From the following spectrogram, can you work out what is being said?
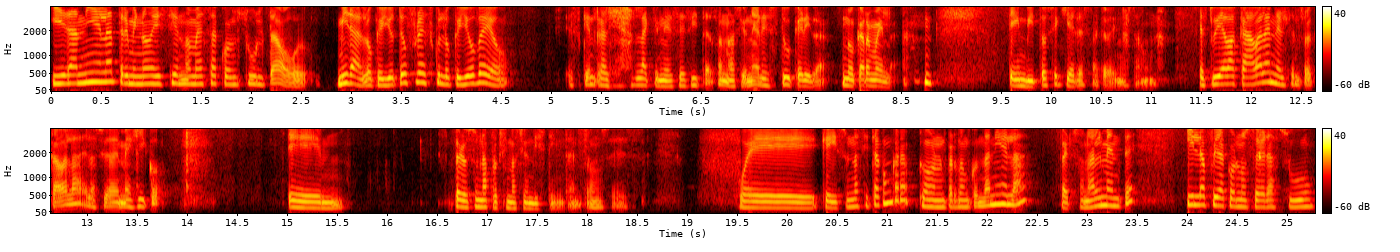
Y Daniela terminó diciéndome esa consulta, o mira, lo que yo te ofrezco y lo que yo veo es que en realidad la que necesita sanación eres tú, querida, no Carmela. Te invito si quieres a que vengas a una. Estudiaba Cábala en el centro de Cábala de la Ciudad de México, eh, pero es una aproximación distinta. Entonces, fue que hice una cita con, con, perdón, con Daniela personalmente y la fui a conocer a su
